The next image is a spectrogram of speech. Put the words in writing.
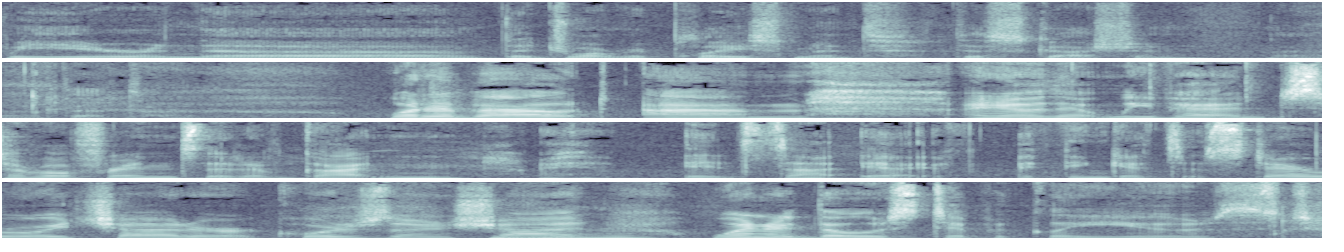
we are in the the joint replacement discussion uh, at that time. What about? Um, I know that we've had several friends that have gotten. It's not. I think it's a steroid shot or a cortisone shot. When are those typically used?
